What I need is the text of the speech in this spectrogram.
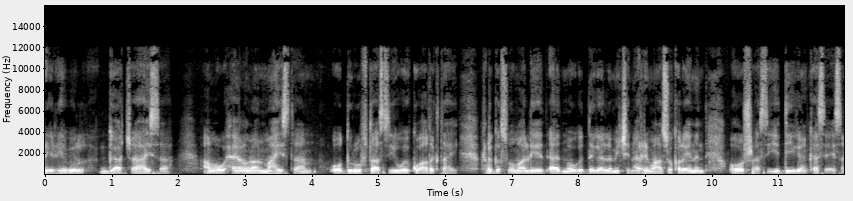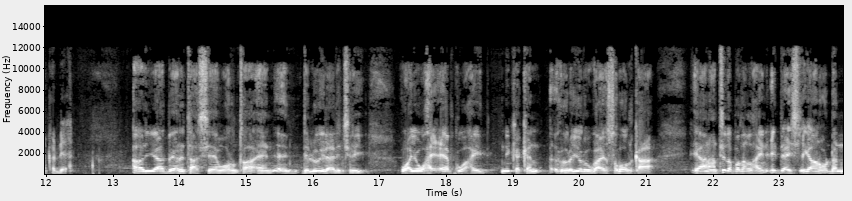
Reer hebel gaaja haysa ama waxay cunaan ma haystaan? Oo duruuftaasi way ku adag tahay. Ragga soomaaliyeed aada ma uga dagaalami jirin arrimahaas oo kale in ooshaasi iyo deegaankaasi aysan ka dhicin. Aada iyo aad bay arrintaas waa runtaa dee loo ilaalin jiray. Waayo waxay ceeb ku ahayd ninka kan xuulayarowga ee saboolkaa ee aan hantida badan lahayn cidda ay isxigaan oo dhan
